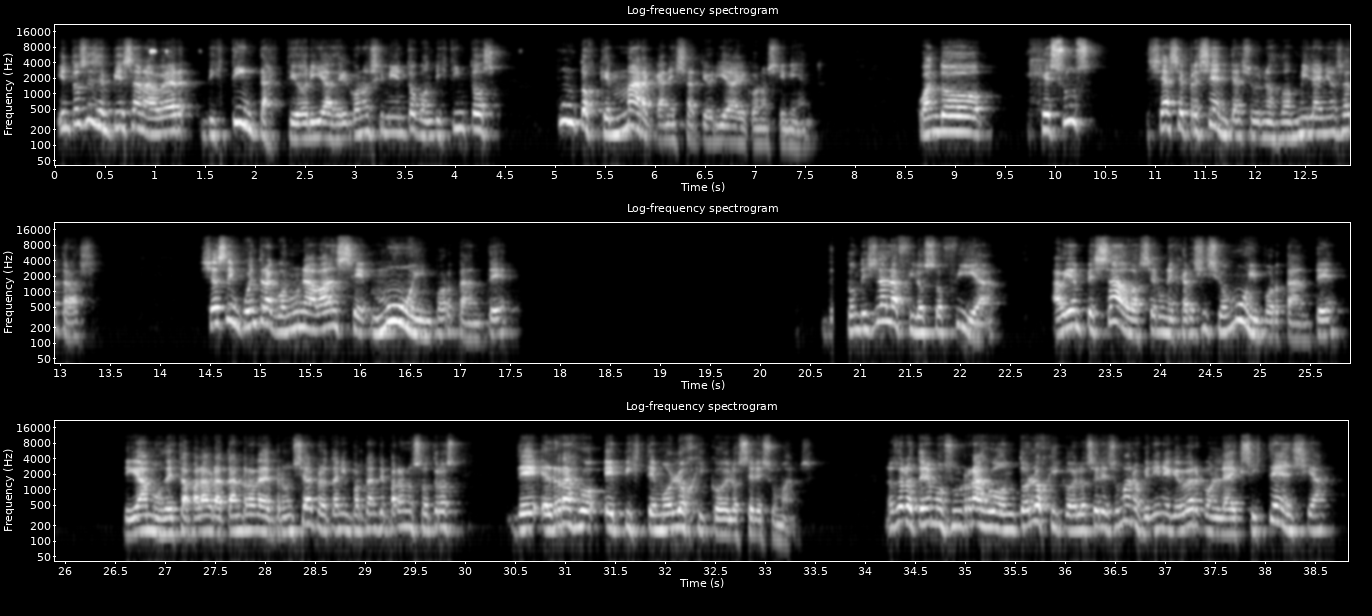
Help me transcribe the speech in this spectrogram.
Y entonces empiezan a haber distintas teorías del conocimiento con distintos puntos que marcan esa teoría del conocimiento. Cuando Jesús se hace presente hace unos dos mil años atrás, ya se encuentra con un avance muy importante, donde ya la filosofía había empezado a hacer un ejercicio muy importante, digamos, de esta palabra tan rara de pronunciar, pero tan importante para nosotros, del rasgo epistemológico de los seres humanos. Nosotros tenemos un rasgo ontológico de los seres humanos que tiene que ver con la existencia,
